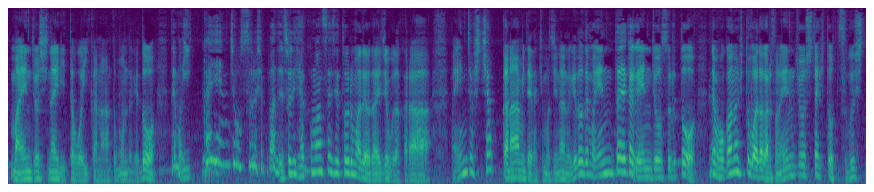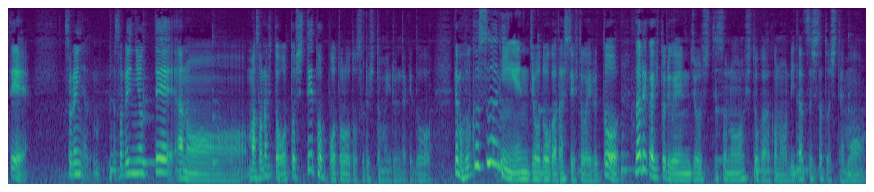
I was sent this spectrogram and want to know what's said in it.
まあ炎上しないでいった方がいいかなと思うんだけど、でも一回炎上するまで、それで100万再生取るまでは大丈夫だから、まあ、炎上しちゃおっかな、みたいな気持ちになるんだけど、でも誰かが炎上すると、でも他の人はだからその炎上した人を潰して、それに、それによって、あの、まあ、その人を落としてトップを取ろうとする人もいるんだけど、でも複数人炎上動画を出してる人がいると、誰か一人が炎上して、その人がこの離脱したとしても、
